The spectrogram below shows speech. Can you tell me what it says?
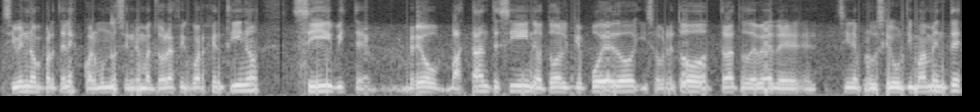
si bien no pertenezco al mundo cinematográfico argentino, sí, viste, veo bastante cine o todo el que puedo y sobre todo trato de ver el cine producido últimamente,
